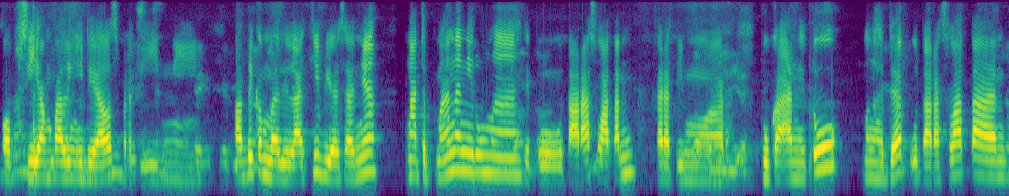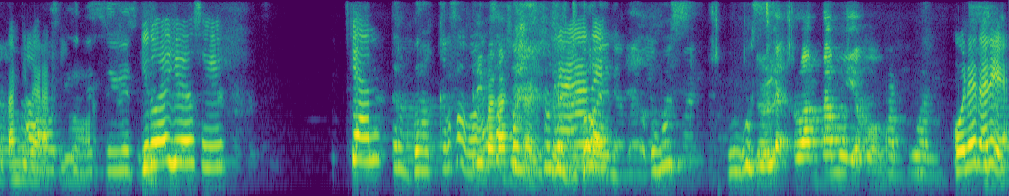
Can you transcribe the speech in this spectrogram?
Opsi yang paling ideal seperti ini. Tapi kembali lagi biasanya ngadep mana nih rumah gitu? Utara selatan barat timur. Bukaan itu menghadap utara selatan bukan di barat timur. gitu aja sih. Sekian. Terbakar sama Terima kasih guys. Umus. Lek ruang tamu ya, Om. udah tadi ya?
